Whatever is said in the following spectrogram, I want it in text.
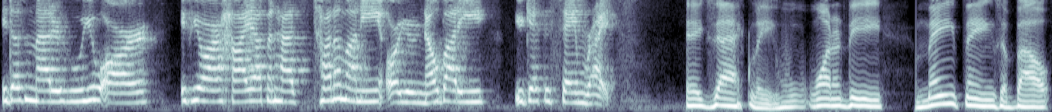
It doesn't matter who you are. If you are high up and has a ton of money or you're nobody, you get the same rights. Exactly. One of the main things about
